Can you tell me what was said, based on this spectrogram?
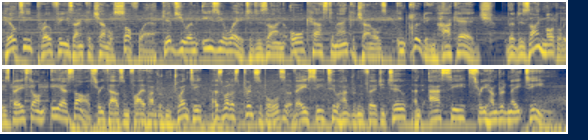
Hilti PROFIS anchor channel software gives you an easier way to design all cast-in anchor channels, including HAC EDGE. The design model is based on ESR 3520, as well as principles of AC 232 and ACI 318.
